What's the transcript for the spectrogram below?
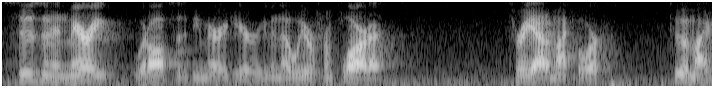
Susan and Mary, would also be married here, even though we were from Florida. Three out of my four, two of my,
